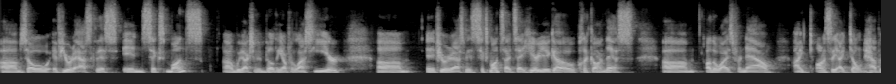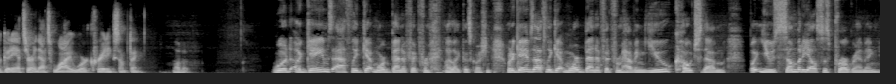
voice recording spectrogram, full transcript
Um, so if you were to ask this in six months, uh, we've actually been building out for the last year. Um, and if you were to ask me in six months, I'd say, here you go, click on this. Um, otherwise, for now, I honestly I don't have a good answer, and that's why we're creating something. Love it. Would a games athlete get more benefit from? I like this question. Would a games athlete get more benefit from having you coach them, but use somebody else's programming,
